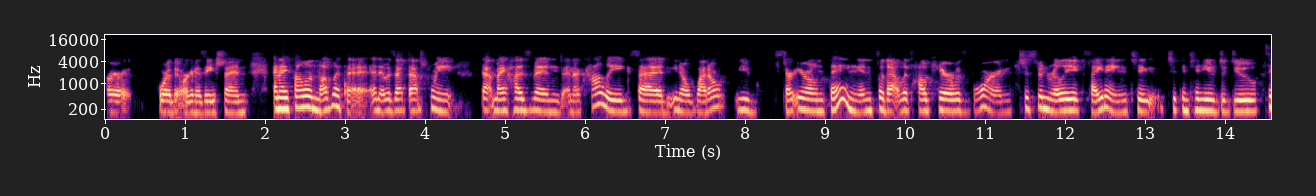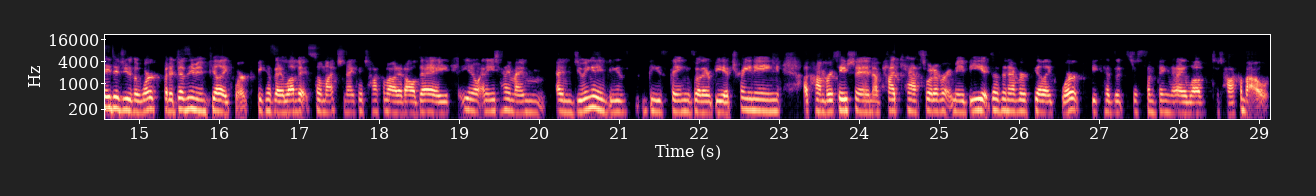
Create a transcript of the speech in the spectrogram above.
for for the organization, and I fell in love with it. And it was at that point that my husband and a colleague said, you know, why don't you start your own thing and so that was how care was born. It's just been really exciting to to continue to do say to do the work but it doesn't even feel like work because i love it so much and i could talk about it all day. You know anytime i'm i'm doing any of these these things whether it be a training a conversation a podcast whatever it may be it doesn't ever feel like work because it's just something that i love to talk about.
